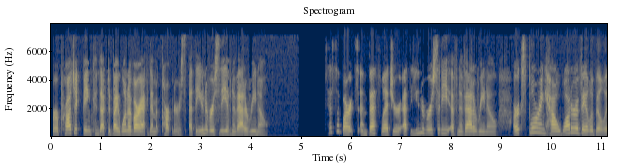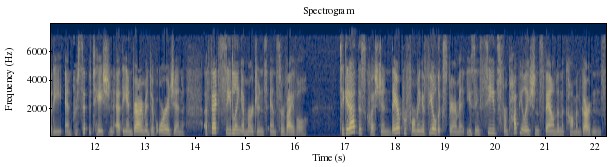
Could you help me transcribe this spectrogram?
for a project being conducted by one of our academic partners at the University of Nevada, Reno. Tessa Bartz and Beth Leger at the University of Nevada, Reno are exploring how water availability and precipitation at the environment of origin affects seedling emergence and survival. To get at this question, they are performing a field experiment using seeds from populations found in the common gardens,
